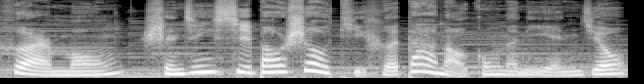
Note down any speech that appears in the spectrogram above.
荷尔蒙、神经细胞受体和大脑功能的研究。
